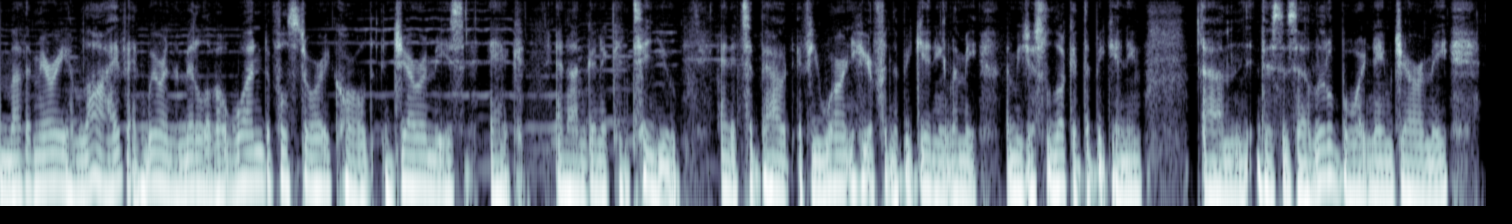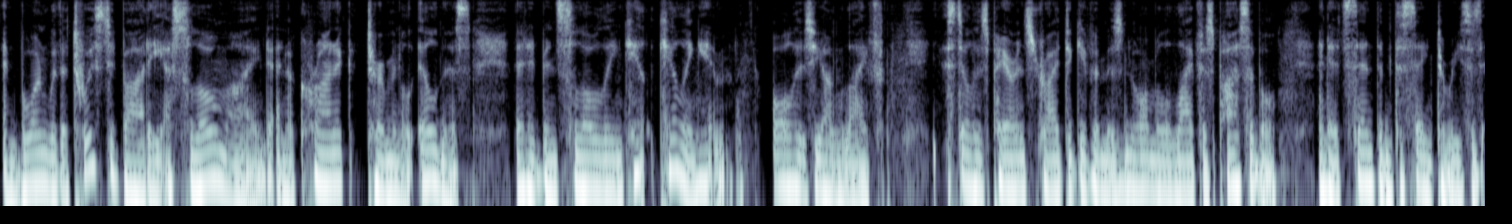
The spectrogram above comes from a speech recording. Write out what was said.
to Mother Miriam Live, and we're in the middle of a wonderful story called Jeremy's Egg. And I'm going to continue. And it's about, if you weren't here from the beginning, let me let me just look at the beginning. Um, this is a little boy named Jeremy, and born with a twisted body, a slow mind, and a chronic terminal illness that had been slowly kill- killing him all his young life. Still, his parents tried to give him as normal a life as possible and had sent him to St. Teresa's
